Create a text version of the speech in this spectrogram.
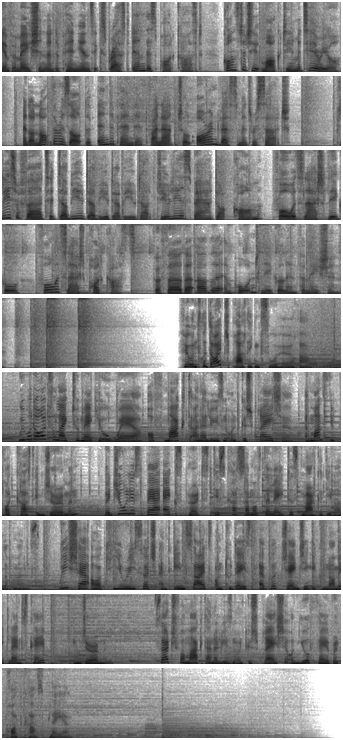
The information and opinions expressed in this podcast constitute marketing material and are not the result of independent financial or investment research. Please refer to www.juliusbaer.com forward slash legal forward slash podcasts for further other important legal information. Für unsere deutschsprachigen Zuhörer. We would also like to make you aware of Marktanalysen und Gespräche, a monthly podcast in German where Julius Baer experts discuss some of the latest market developments. We share our key research and insights on today's ever changing economic landscape in German. Search for Marktanalysen und Gespräche on your favorite podcast player.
